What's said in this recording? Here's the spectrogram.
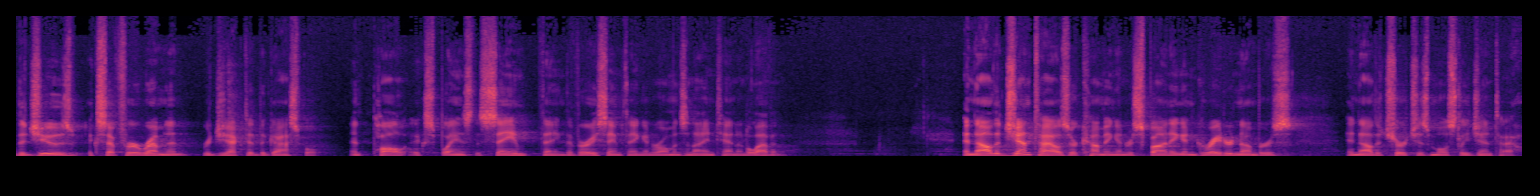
the Jews, except for a remnant, rejected the gospel. And Paul explains the same thing, the very same thing in Romans 9, 10, and 11. And now the Gentiles are coming and responding in greater numbers, and now the church is mostly Gentile.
